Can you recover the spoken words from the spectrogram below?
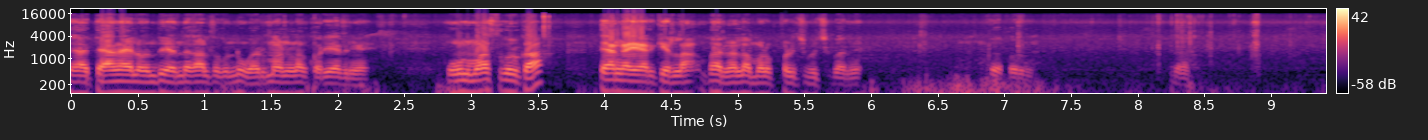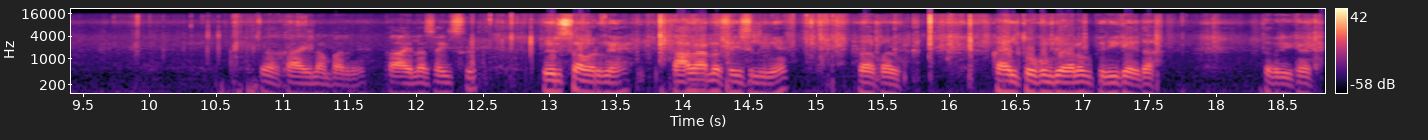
இந்த தேங்காயில் வந்து எந்த காலத்துக்கு கொண்டும் வருமானம்லாம் குறையாதுங்க. மூணு மாதத்துக்கு ஒருக்கா தேங்காய் இறக்கிடலாம். பாரு நல்லா மழை பழிச்சு போச்சு பாருங்கள் பாருங்கள் பாருங்க. காயெல்லாம் பாருங்கள் காயெல்லாம் சைஸு பெருசாக வருங்க. சாதாரண சைஸ் இல்லைங்க. பாருங்கள் பாருங்க. காயில் தூக்க முடியாத அளவுக்கு பெரிய காய் தான் இத்த பெரிய காய்.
